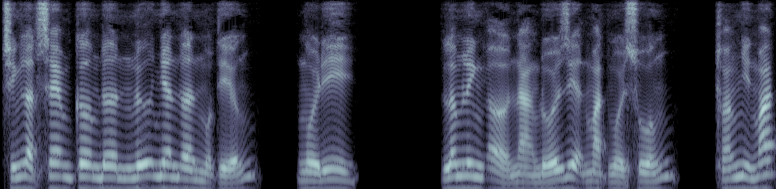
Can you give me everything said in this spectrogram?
Chính là xem cơm đơn nữ nhân ân một tiếng, ngồi đi. Lâm Linh ở nàng đối diện mặt ngồi xuống, thoáng nhìn mắt,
